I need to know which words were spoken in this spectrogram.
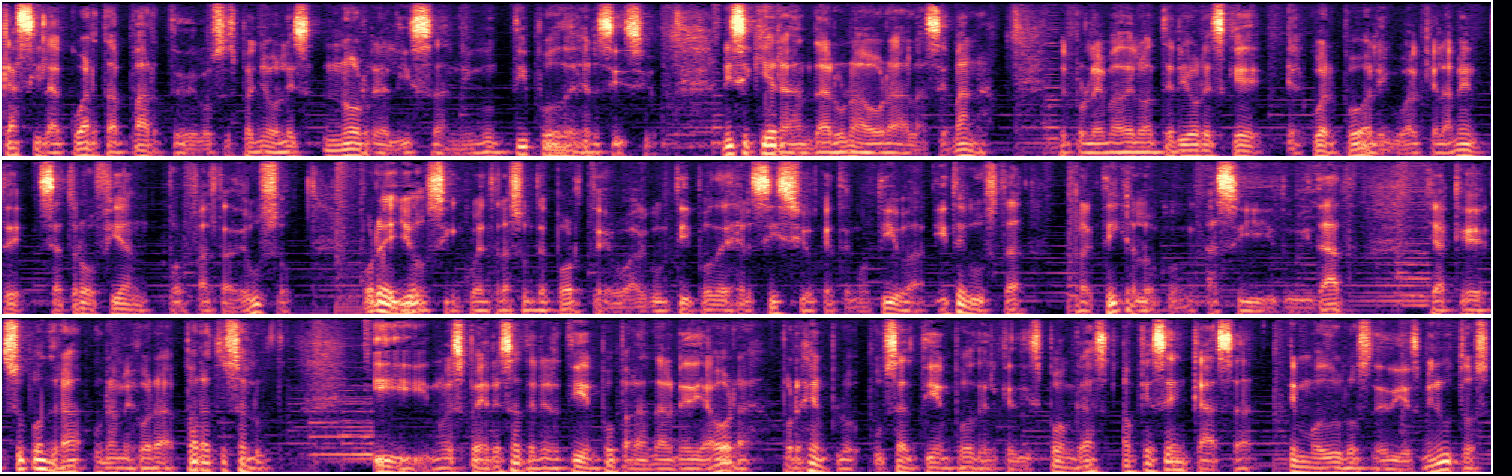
casi la cuarta parte de los españoles no realiza ningún tipo de ejercicio, ni siquiera andar una hora a la semana. El problema de lo anterior es que el cuerpo, al igual que la mente, se atrofian por falta de uso. Por ello, si encuentras un deporte o algún tipo de ejercicio que te motiva y te gusta, practícalo con asiduidad, ya que supondrá una mejora para tu salud. Y no esperes a tener tiempo para andar media hora. Por ejemplo, usa el tiempo del que dispongas, aunque sea en casa, en módulos de 10 minutos.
